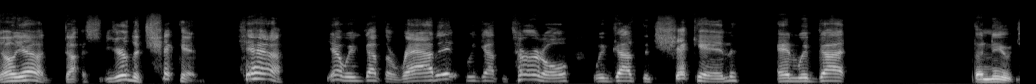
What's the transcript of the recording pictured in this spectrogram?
Oh yeah, you're the chicken. Yeah, yeah. We've got the rabbit, we got the turtle, we've got the chicken, and we've got The newt.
